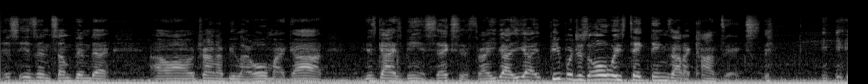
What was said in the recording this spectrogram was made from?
This isn't something that uh, I'm trying to be like, oh my God, this guy's being sexist, right? You got, you got people just always take things out of context.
